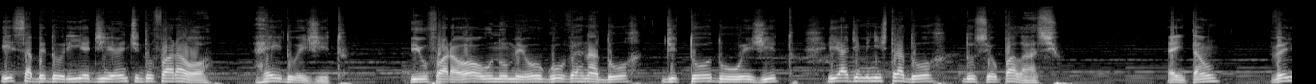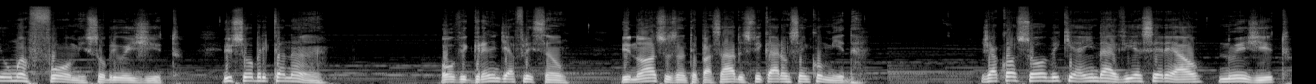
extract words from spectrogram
e sabedoria diante do Faraó, rei do Egito. E o Faraó o nomeou governador de todo o Egito e administrador do seu palácio. Então veio uma fome sobre o Egito e sobre Canaã. Houve grande aflição, e nossos antepassados ficaram sem comida. Jacó soube que ainda havia cereal no Egito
